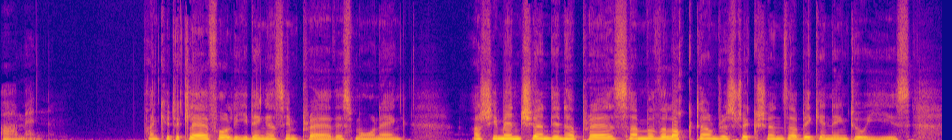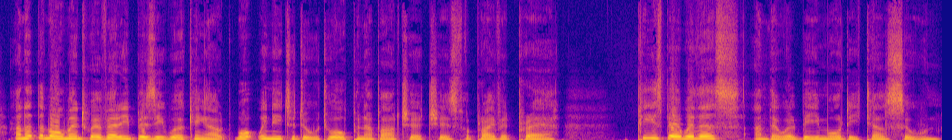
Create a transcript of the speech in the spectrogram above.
Amen. Thank you to Claire for leading us in prayer this morning. As she mentioned in her prayers, some of the lockdown restrictions are beginning to ease, and at the moment we're very busy working out what we need to do to open up our churches for private prayer. Please bear with us, and there will be more details soon.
